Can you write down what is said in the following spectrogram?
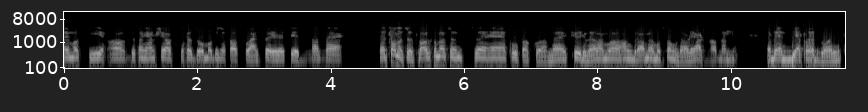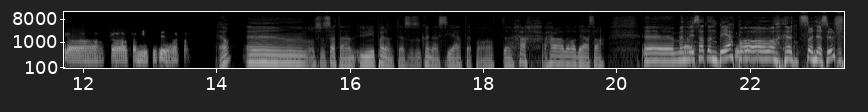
vi må si at du kan gjerne si at Hødd må begynne å ta et poeng før eller siden. men eh, det er et Sandnes Ulf-lag som jeg syns er på oppadgående kurve. De hang bra med mot Sogndal i helga, men det ble en del på Hødvold fra, fra, fra min side. i hvert fall. Ja, Uh, og så setter jeg en U i parentes, og så kan jeg si etterpå at uh, ha-ha, det var det jeg sa. Uh, men vi setter en B på Sandnes Ulf.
